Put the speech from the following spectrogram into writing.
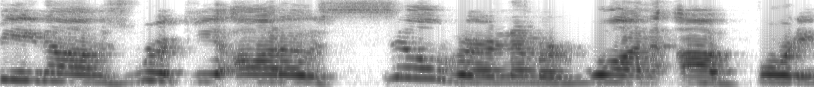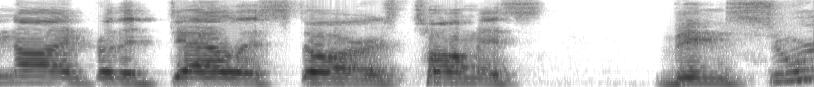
Phenoms rookie auto silver, numbered 1 of 49 for the Dallas Stars, Thomas Vincour.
